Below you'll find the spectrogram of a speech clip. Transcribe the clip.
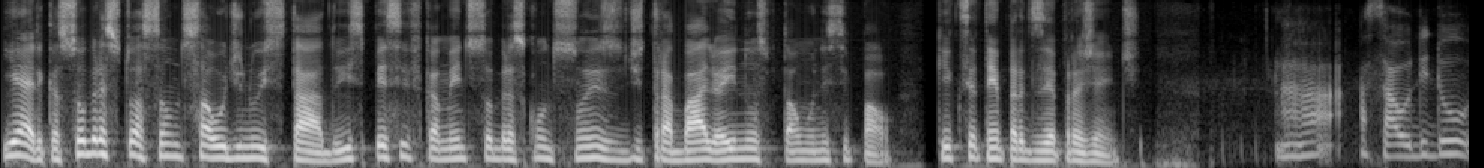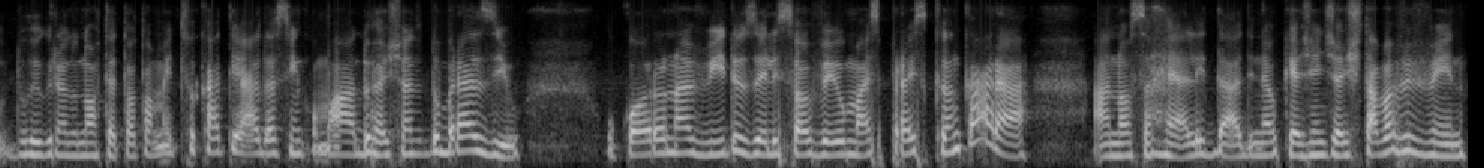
E Érica, sobre a situação de saúde no estado e especificamente sobre as condições de trabalho aí no Hospital Municipal, o que, que você tem para dizer para a gente? A, saúde do, do, Rio Grande do Norte é totalmente sucateada, assim como a do restante do Brasil. O coronavírus ele só veio mais para escancarar a nossa realidade, né? o que a gente já estava vivendo.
